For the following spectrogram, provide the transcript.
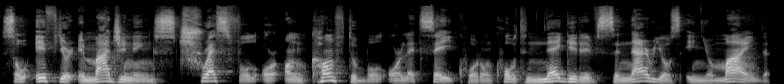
So if you're imagining stressful or uncomfortable or let's say quote unquote negative scenarios in your mind,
